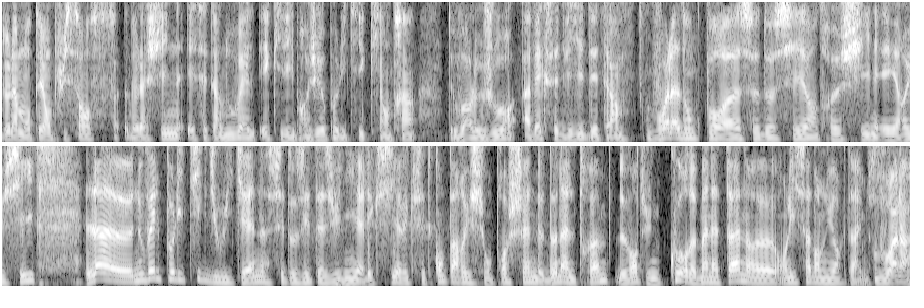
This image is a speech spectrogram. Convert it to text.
de la montée en puissance de la Chine et c'est un nouvel équilibre géopolitique qui est en train de voir le jour avec cette visite d'État. Voilà donc pour ce dossier entre Chine et Russie. La nouvelle politique du week-end, c'est aux États-Unis, Alexis, avec cette comparution prochaine de Donald Trump devant une cour de Manhattan. On lit ça dans le New York Times. Voilà.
